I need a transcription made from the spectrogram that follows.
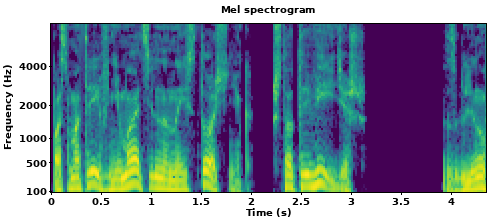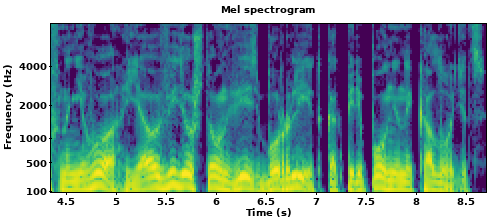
посмотри внимательно на источник. Что ты видишь?» Взглянув на него, я увидел, что он весь бурлит, как переполненный колодец.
